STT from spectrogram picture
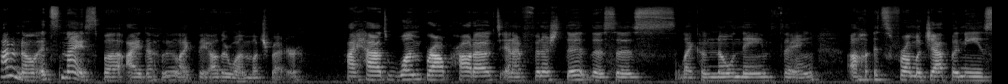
I don't know it's nice but I definitely like the other one much better. I had one brow product and I finished it. This is like a no-name thing. Uh, it's from a Japanese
